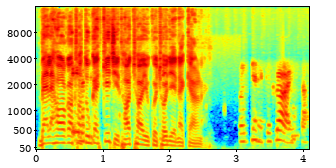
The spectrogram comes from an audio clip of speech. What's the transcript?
Belehallgathatunk egy kicsit? Hagy halljuk, hogy hogy énekelnek. A gyerekek rajta.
